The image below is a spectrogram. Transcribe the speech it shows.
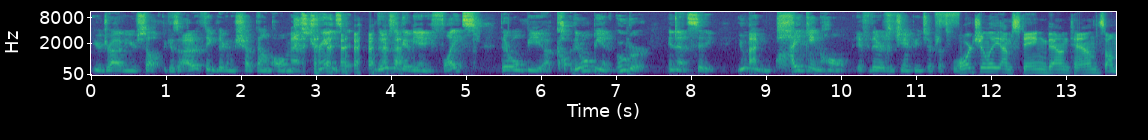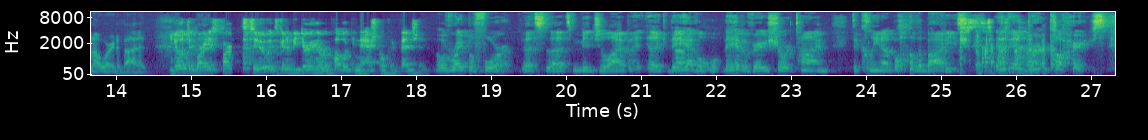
you're driving yourself because I don't think they're going to shut down all mass transit. There's not going to be any flights. There won't be a there won't be an Uber in that city. You'll be hiking home if there's a championship that's won. Fortunately, I'm staying downtown, so I'm not worried about it. You know what the greatest part is too? It's going to be during the Republican National Convention. Well, right before that's that's mid July, but like they Uh. have a they have a very short time to clean up all the bodies and, and burnt cars.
